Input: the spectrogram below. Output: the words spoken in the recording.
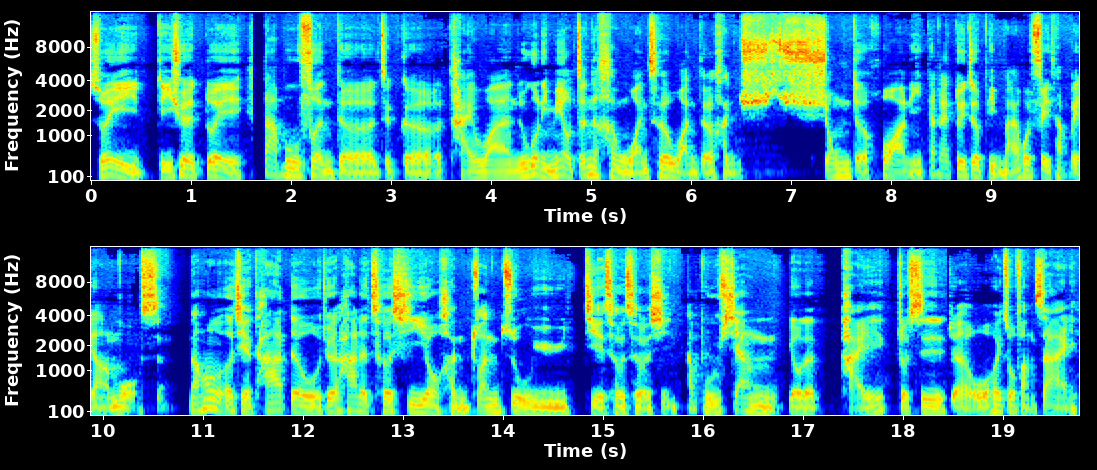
所以的确对大部分的这个台湾，如果你没有真的很玩车玩得很凶的话，你大概对这个品牌会非常非常的陌生。然后，而且它的，我觉得它的车系又很专注于街车车型，它不像有的牌，就是呃，我会做防晒，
